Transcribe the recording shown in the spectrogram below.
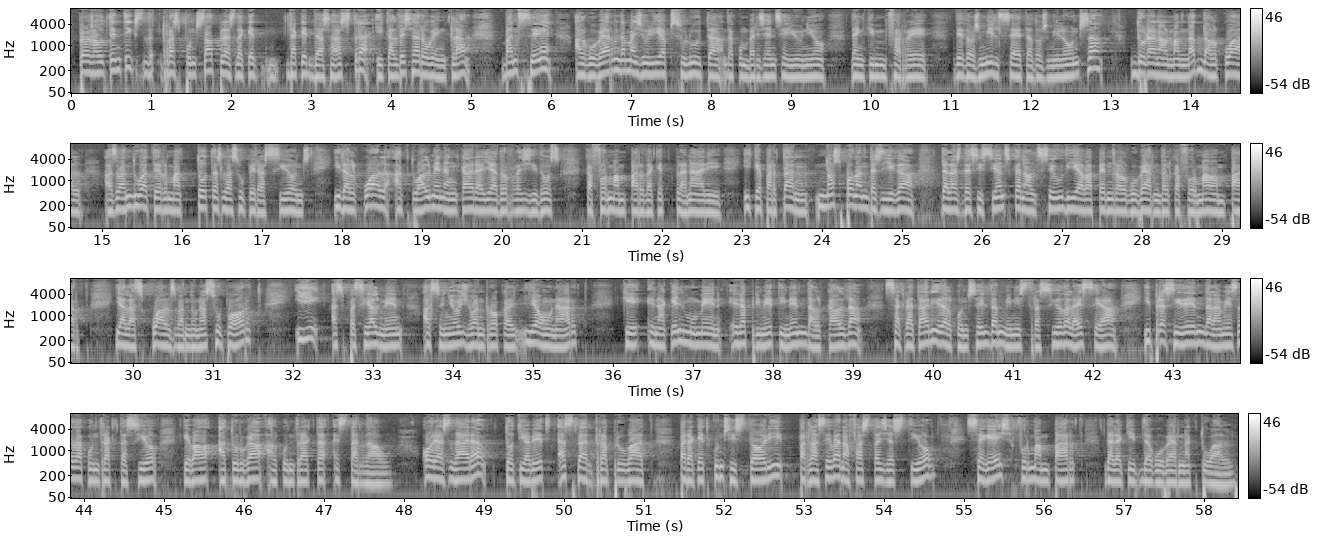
però els autèntics responsables d'aquest desastre, i cal deixar-ho ben clar, van ser el govern de majoria absoluta de Convergència i Unió d'en Quim Ferrer de 2007 a 2011, durant el mandat del qual es van dur a terme totes les operacions i del qual actualment encara hi ha dos regidors que formen part d'aquest plenari i que per tant no es poden deslligar de les decisions que en el seu dia va prendre el govern del que formaven part i a les quals van donar suport i especialment el senyor Joan Roca Lleonard que en aquell moment era primer tinent d'alcalde, secretari del Consell d'Administració de la SA i president de la mesa de contractació que va atorgar el contracte Estardau hores d'ara, tot i haver estat reprovat per aquest consistori per la seva nefasta gestió, segueix formant part de l'equip de govern actual.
